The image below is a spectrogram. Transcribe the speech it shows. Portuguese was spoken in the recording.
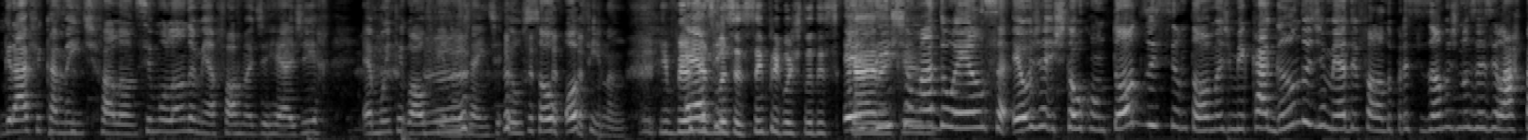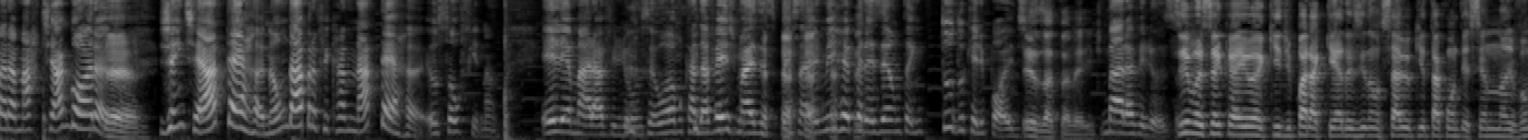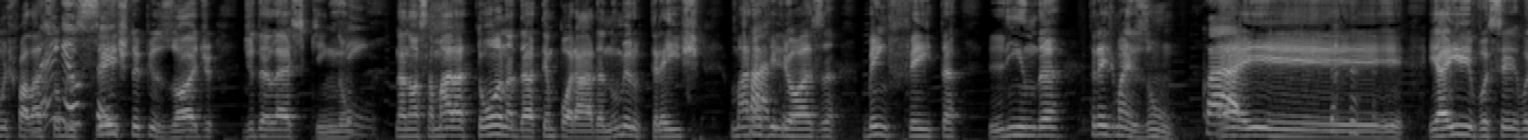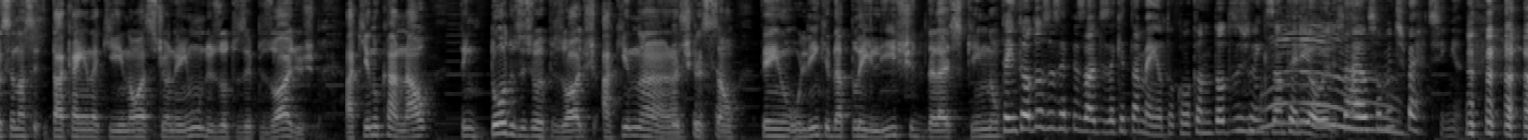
Graficamente falando, simulando a minha forma de reagir, é muito igual o Finan, gente. Eu sou o Finan. E veja É se assim, você sempre gostou desse cara. Existe cara. uma doença. Eu já estou com todos os sintomas, me cagando de medo e falando: precisamos nos exilar para Marte agora. É, Gente, é a Terra. Não dá pra ficar na Terra. Eu sou o Finan. Ele é maravilhoso. Eu amo cada vez mais esse personagem. Ele me representa em tudo que ele pode. exatamente. Maravilhoso. Se você caiu aqui de paraquedas e não sabe o que tá acontecendo, nós vamos falar Nem sobre o sei. sexto episódio de The Last Kingdom. Sim. Na nossa maratona da temporada número 3. Maravilhosa, bem feita, linda. 3 mais 1. Quatro. Aí! e aí, você, você não tá caindo aqui e não assistiu nenhum dos outros episódios, aqui no canal tem todos os episódios. Aqui na, na Descrição. descrição tem o link da playlist do The Last Kingdom. Tem todos os episódios aqui também. Eu tô colocando todos os links anteriores. Ah, eu sou muito espertinha.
